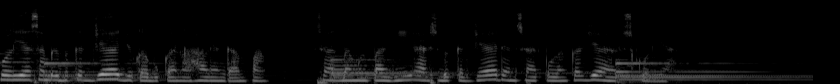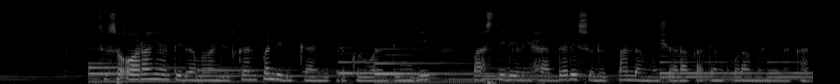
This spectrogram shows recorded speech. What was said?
Kuliah sambil bekerja juga bukanlah hal yang gampang. Saat bangun pagi harus bekerja dan saat pulang kerja harus kuliah. Seseorang yang tidak melanjutkan pendidikan di perguruan tinggi pasti dilihat dari sudut pandang masyarakat yang kurang mengenakan.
